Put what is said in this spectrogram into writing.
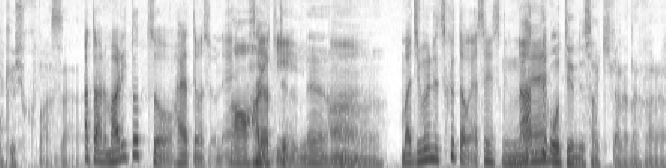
高級食パンさん。あとあのマリトッツォ流行ってますよねあー流行ってるね。うん。はまあ自分で作った方が安いんですけどね。なんてこと言うんだよさっきからだから。い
